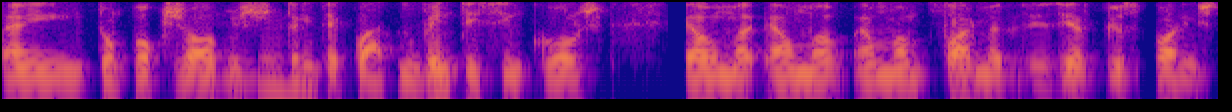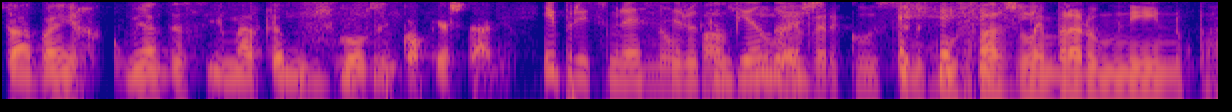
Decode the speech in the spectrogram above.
em tão poucos jogos, uhum. 34, 95 golos é uma, é, uma, é uma forma de dizer que o Sporting está bem, recomenda-se e marca muitos gols em qualquer estádio. E por isso merece não ser o campeão de hoje. Leverkusen que me fazes lembrar o menino, pá.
